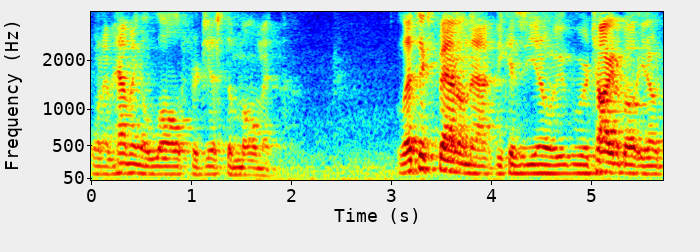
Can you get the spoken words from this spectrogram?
when I'm having a lull for just a moment. Let's expand on that because you know we, we were talking about you know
